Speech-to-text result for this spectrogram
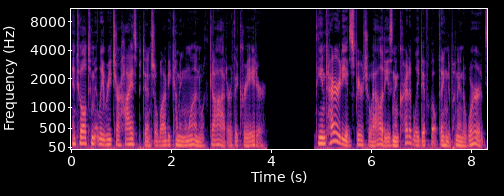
and to ultimately reach our highest potential by becoming one with God or the Creator. The entirety of spirituality is an incredibly difficult thing to put into words,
